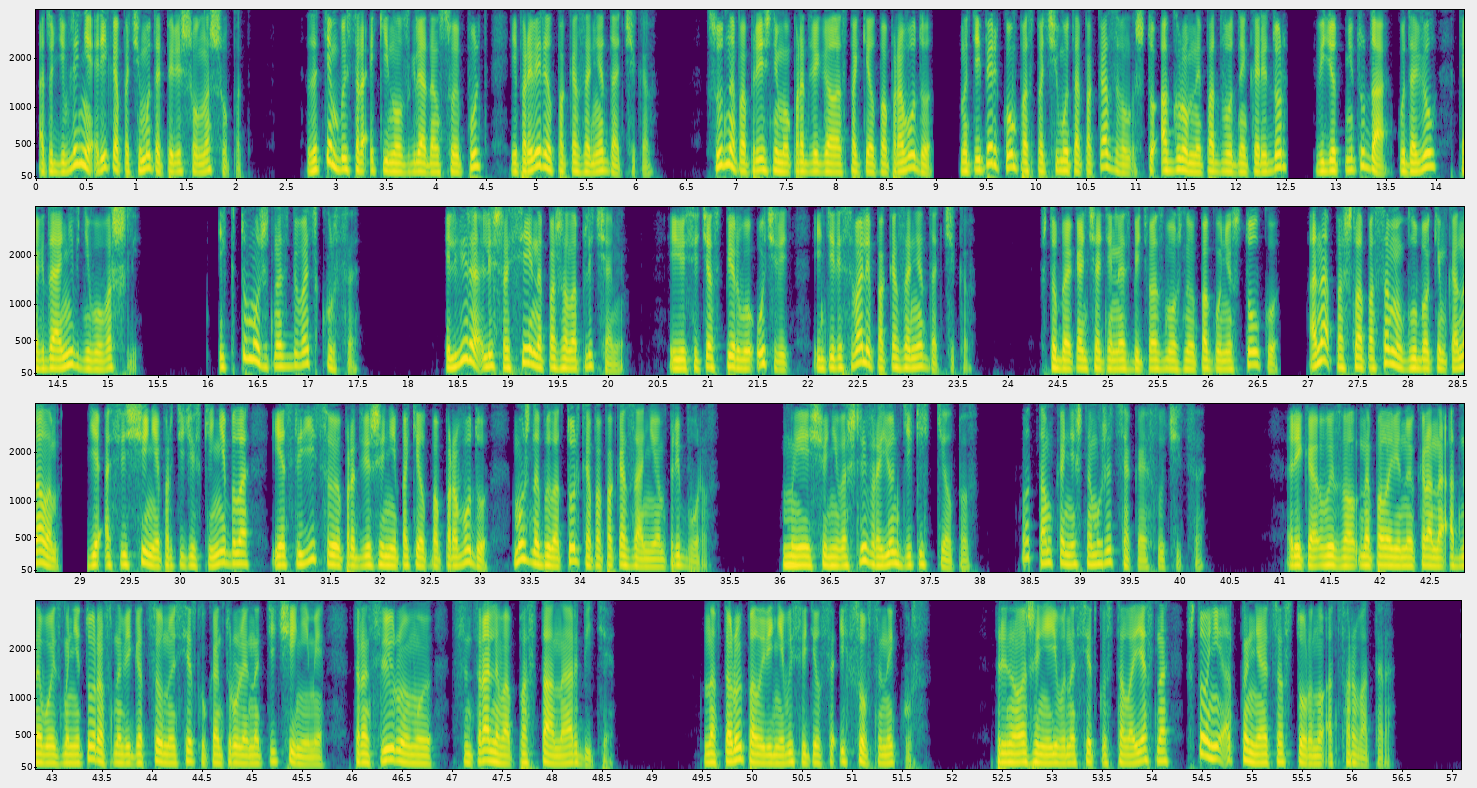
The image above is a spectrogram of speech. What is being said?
От удивления Рика почему-то перешел на шепот. Затем быстро окинул взглядом свой пульт и проверил показания датчиков. Судно по-прежнему продвигалось по келпопроводу, но теперь компас почему-то показывал, что огромный подводный коридор ведет не туда, куда вел, когда они в него вошли. И кто может нас сбивать с курса? Эльвира лишь рассеянно пожала плечами. Ее сейчас в первую очередь интересовали показания датчиков. Чтобы окончательно сбить возможную погоню с толку, она пошла по самым глубоким каналам, где освещения практически не было, и отследить свое продвижение по келпопроводу можно было только по показаниям приборов. Мы еще не вошли в район диких келпов. Вот там, конечно, может всякое случиться. Рика вызвал на половину экрана одного из мониторов навигационную сетку контроля над течениями, транслируемую с центрального поста на орбите. На второй половине высветился их собственный курс. При наложении его на сетку стало ясно, что они отклоняются в сторону от фарватера.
